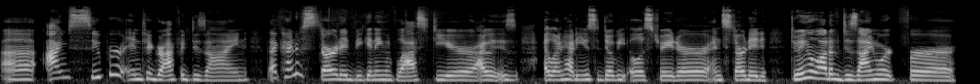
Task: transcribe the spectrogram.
Uh, I'm super into graphic design. That kind of started beginning of last year. I was I learned how to use Adobe Illustrator and started doing a lot of design work for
